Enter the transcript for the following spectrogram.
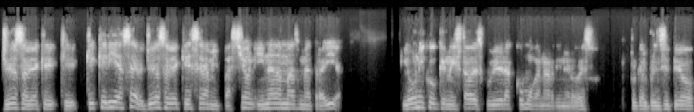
yo ya sabía que, que, que quería hacer, yo ya sabía que esa era mi pasión y nada más me atraía. Lo único que necesitaba descubrir era cómo ganar dinero de eso, porque al principio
